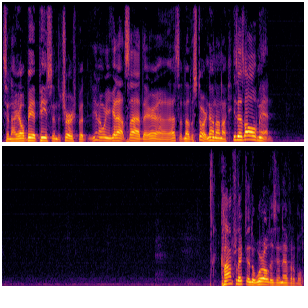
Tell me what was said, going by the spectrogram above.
So now y'all be at peace in the church, but you know when you get outside there, uh, that's another story. No, no, no. He says all men. Conflict in the world is inevitable.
